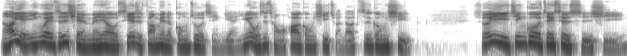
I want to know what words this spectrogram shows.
然后也因为之前没有 CS 方面的工作经验，因为我是从化工系转到资工系的，所以经过这次实习。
